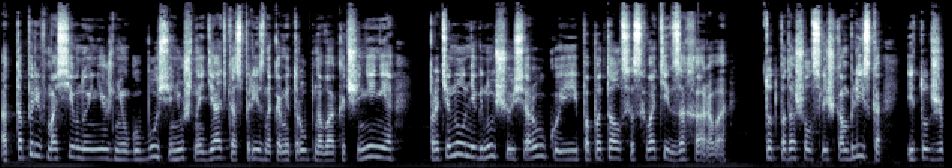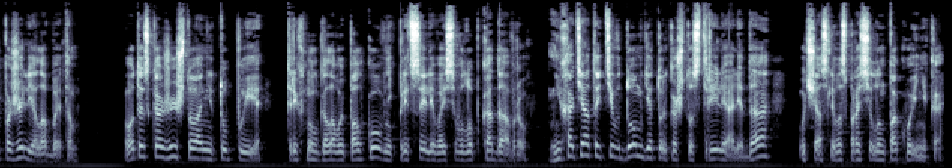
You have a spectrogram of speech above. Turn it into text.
Оттопырив массивную нижнюю губу, синюшный дядька с признаками трупного окоченения протянул негнущуюся руку и попытался схватить Захарова. Тот подошел слишком близко и тут же пожалел об этом. «Вот и скажи, что они тупые», – тряхнул головой полковник, прицеливаясь в лоб кадавру. «Не хотят идти в дом, где только что стреляли, да?» – участливо спросил он покойника.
